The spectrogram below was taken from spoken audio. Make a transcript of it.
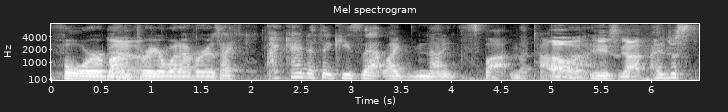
four, bottom Yeah. three, or whatever is I. I kind of think he's that like ninth spot in the top. Oh, nine. he's got. I just.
